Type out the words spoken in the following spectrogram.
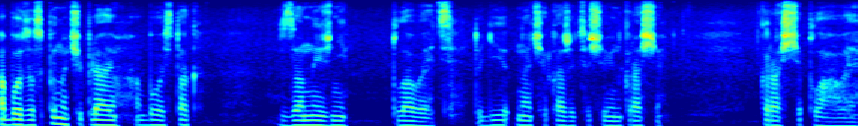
або за спину чіпляю, або ось так за нижній плавець. Тоді наче кажеться, що він краще, краще плаває.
